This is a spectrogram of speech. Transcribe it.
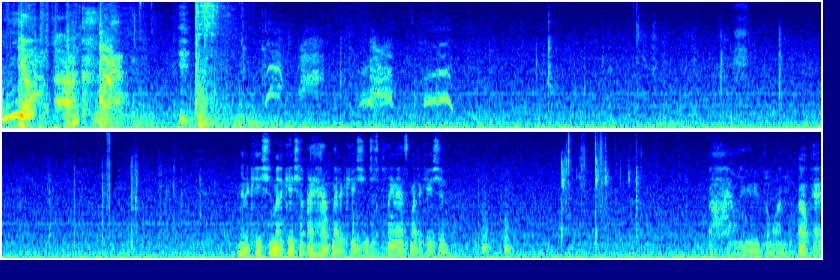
Yo! Oh, crap. Medication, medication. I have medication. Just plain ass medication. Oh, I only need the one. Okay.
